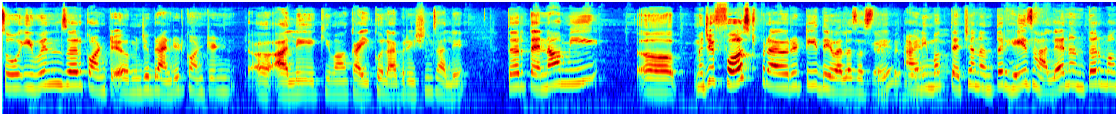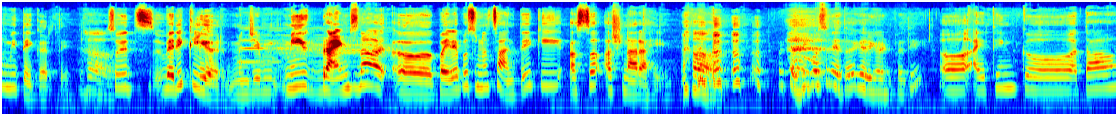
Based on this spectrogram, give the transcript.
सो इवन जर कॉन्टे म्हणजे ब्रँडेड कॉन्टेंट आले किंवा काही कोलॅबरेशन्स आले तर त्यांना मी म्हणजे फर्स्ट प्रायोरिटी देवालाच असते आणि मग त्याच्यानंतर हे झाल्यानंतर मग मी ते करते. सो इट्स व्हेरी क्लिअर म्हणजे मी ब्रँड्सना पहिल्यापासूनच सांगते की असं असणार आहे. कधीपासून येतोय घरी गणपती? आय थिंक आता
